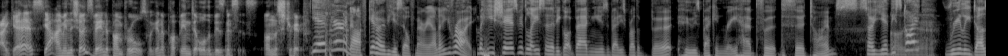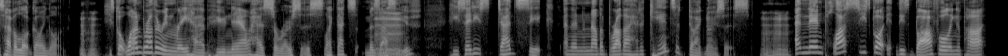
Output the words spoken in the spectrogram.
I guess. Yeah. I mean, the show's Vanderpump Rules. We're going to pop into all the businesses on the strip. Yeah, fair enough. Get over yourself, Mariana. You're right. But he shares with Lisa that he got bad news about his brother Bert, who is back in rehab for the third time. So, yeah, this Oh, guy yeah. really does have a lot going on. Hmm He's got one brother in rehab who now has cirrhosis. Like, that's massive. He said his dad's sick, and then another brother had a cancer diagnosis. hmm And then plus he's got this bar falling apart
